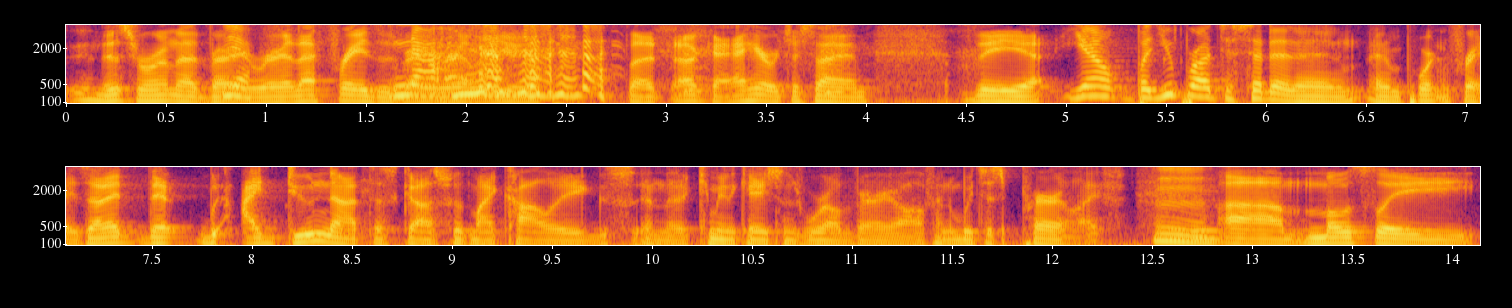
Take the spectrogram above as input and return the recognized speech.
In this room that very Yeah. rare. That phrase is very No. rarely used but okay i hear what you're saying. The uh, you know but you brought just said an, an important phrase that I, that I do not discuss with my colleagues in the communications world very often which is prayer life. Um, mostly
